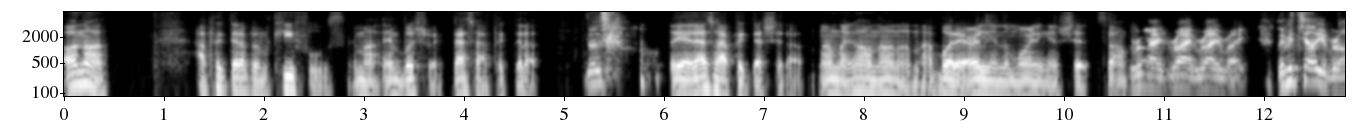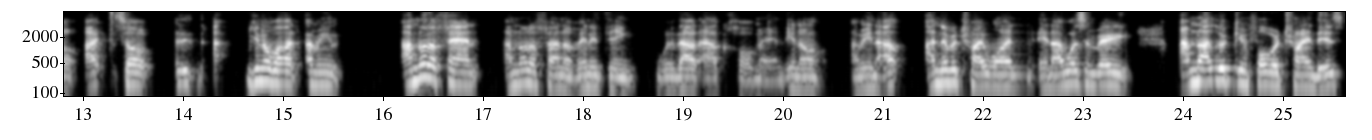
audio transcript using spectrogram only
Oh no. I picked it up in Key Foods in my in Bushwick. That's why I picked it up. That's cool. Yeah, that's why I picked that shit up. I'm like, oh no, no, no. I bought it early in the morning and shit. So Right, right, right, right. Let me tell you, bro. I so you know what? I mean, I'm not a fan. I'm not a fan of anything without alcohol, man. You know, I mean, I I never tried one, and I wasn't very. I'm not looking forward trying this.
